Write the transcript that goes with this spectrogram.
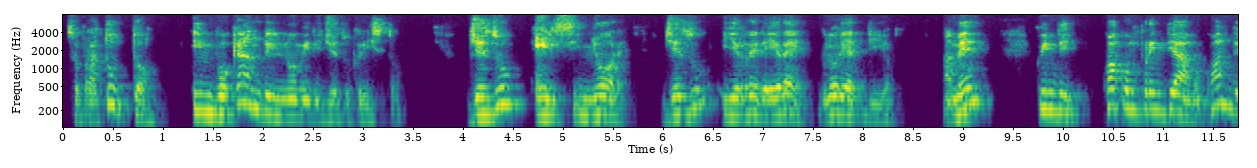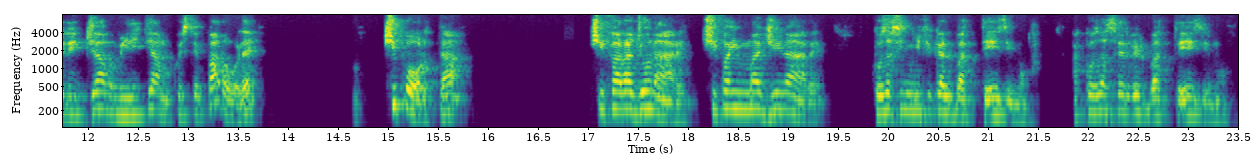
Soprattutto invocando il nome di Gesù Cristo. Gesù è il Signore, Gesù il Re dei Re, gloria a Dio. Amen? Quindi qua comprendiamo, quando leggiamo meditiamo queste parole, ci porta, ci fa ragionare, ci fa immaginare cosa significa il battesimo, a cosa serve il battesimo,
